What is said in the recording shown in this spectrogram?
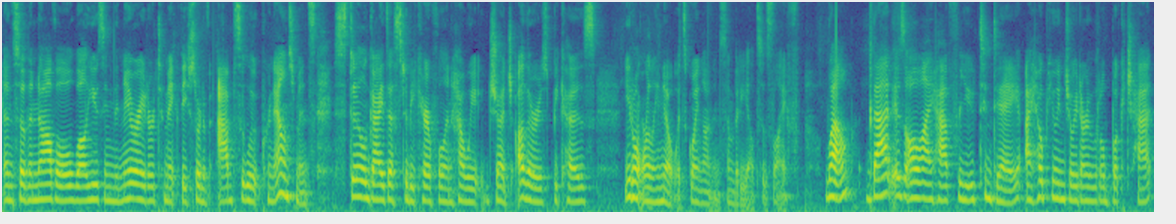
And so the novel, while using the narrator to make these sort of absolute pronouncements, still guides us to be careful in how we judge others because you don't really know what's going on in somebody else's life. Well, that is all I have for you today. I hope you enjoyed our little book chat.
